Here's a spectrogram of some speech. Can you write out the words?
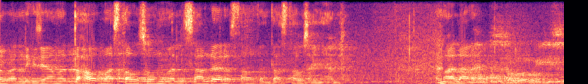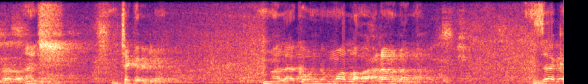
ነው በአንድ ጊዜ ያመጣኸው። ማስታውሰውን መልሳለሁ፣ የረሳሁትን ታስታውሰኛለህ። ማላ ችግር የለውም። ማላቀውን ደግሞ አላሁ አዕለም እላለሁ። ዘካ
